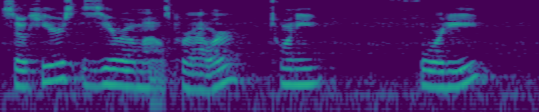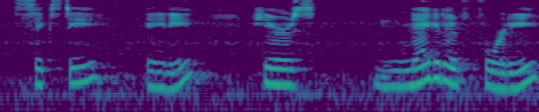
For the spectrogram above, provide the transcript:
So here's zero miles per hour, 20, 40, 60, 80. Here's negative 40,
